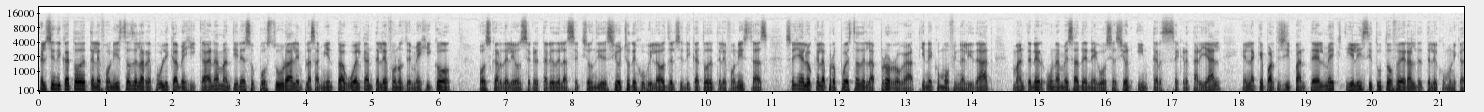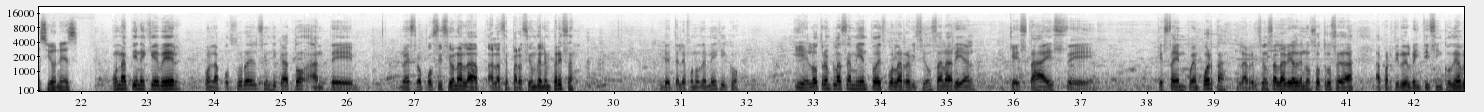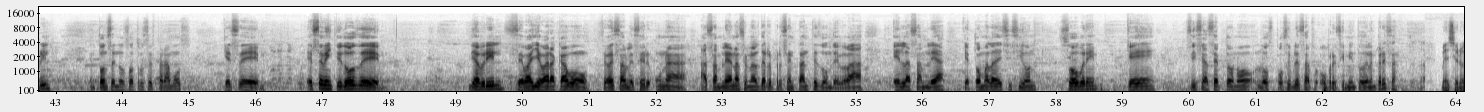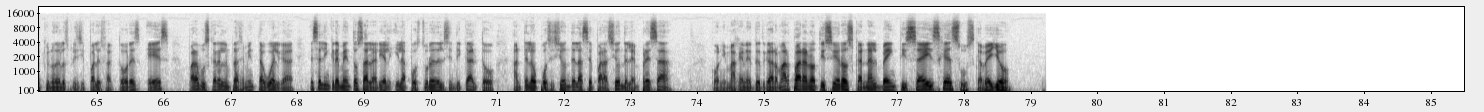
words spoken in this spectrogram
El Sindicato de Telefonistas de la República Mexicana mantiene su postura al emplazamiento a huelga en teléfonos de México. Oscar de León, secretario de la sección 18 de jubilados del Sindicato de Telefonistas, señaló que la propuesta de la prórroga tiene como finalidad mantener una mesa de negociación intersecretarial en la que participan Telmex y el Instituto Federal de Telecomunicaciones. Una tiene que ver con la postura del sindicato ante nuestra oposición a la, a la separación de la empresa de Teléfonos de México. Y el otro emplazamiento es por la revisión salarial que está, este, que está en, en, puerta. La revisión salarial de nosotros se da a partir del 25 de abril. Entonces nosotros esperamos que ese, ese 22 de, de abril se va a llevar a cabo, se va a establecer una Asamblea Nacional de Representantes donde va en la Asamblea que toma la decisión sobre qué si se acepta o no los posibles ofrecimientos de la empresa. Mencionó que uno de los principales factores es, para buscar el emplazamiento a huelga, es el incremento salarial y la postura del sindicato ante la oposición de la separación de la empresa. Con imágenes de Edgar Mar para Noticieros Canal 26, Jesús Cabello.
